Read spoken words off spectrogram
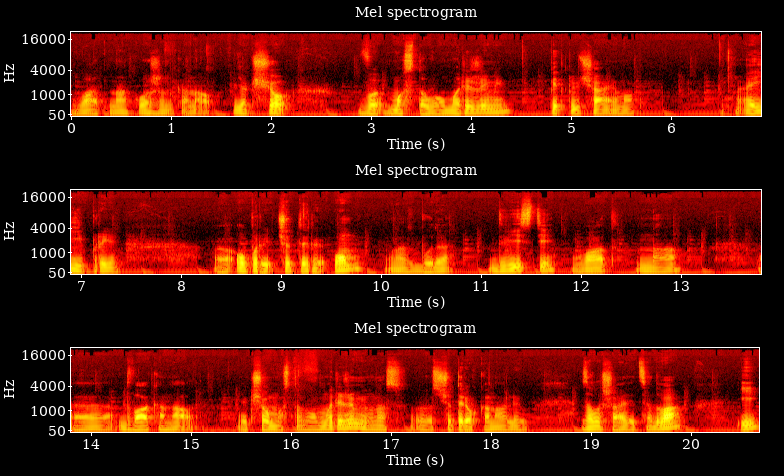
Вт на кожен канал. Якщо в мостовому режимі підключаємо е, і при е, опорі 4 Ом, у нас буде 200 Вт на 2 канали. Якщо в мостовому режимі у нас е, з 4 каналів залишається 2 і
